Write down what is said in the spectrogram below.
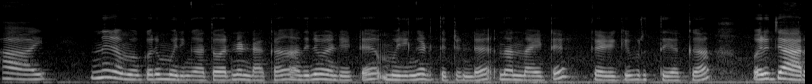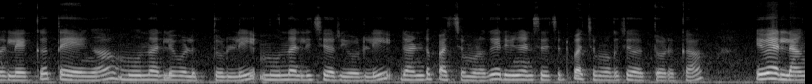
ഹായ്. ഇന്ന് നമുക്കൊരു മുരിങ്ങാത്തോരൻ ഉണ്ടാക്കാം. അതിന് വേണ്ടിയിട്ട് മുരിങ്ങ എടുത്തിട്ടുണ്ട്. നന്നായിട്ട് കഴുകി വൃത്തിയാക്കുക. ഒരു ജാറിലേക്ക് തേങ്ങ മൂന്നല്ലി വെളുത്തുള്ളി മൂന്നല്ലി ചെറിയുള്ളി രണ്ട് പച്ചമുളക് എരിവിനനുസരിച്ചിട്ട് പച്ചമുളക് ചേർത്ത് കൊടുക്കുക ഇവയെല്ലാം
